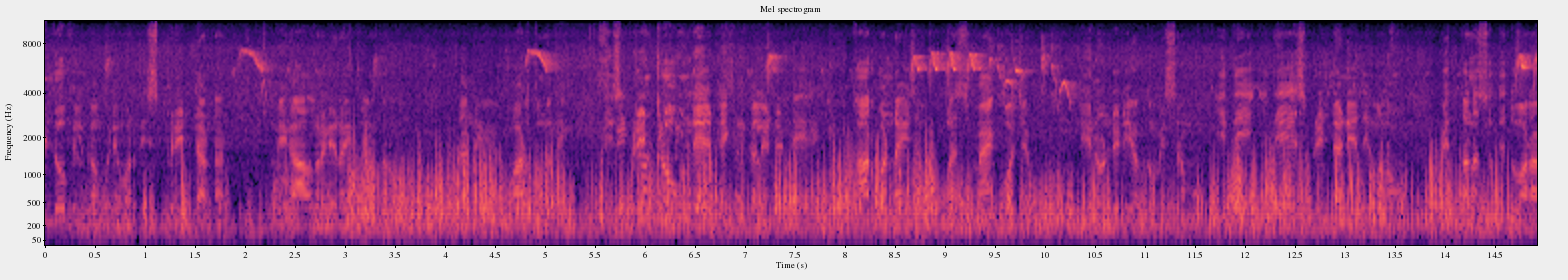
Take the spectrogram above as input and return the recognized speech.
ఇండోఫిల్ కంపెనీ వారిది స్ప్రింట్ అంటారు. మీకు ఆల్రెడీ రైతులందరూ వాడుతున్నది. ఈ స్ప్రింట్లో ఉండే టెక్నికల్ ఏంటంటే కార్బన్ డైఆక్సైడ్ ప్లస్ మ్యాంకోజెమ్ ఈ రెండింటి యొక్క మిశ్రమం. ఇది ఇదే స్ప్రింట్ అనేది మనం విత్తన శుద్ధి ద్వారా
